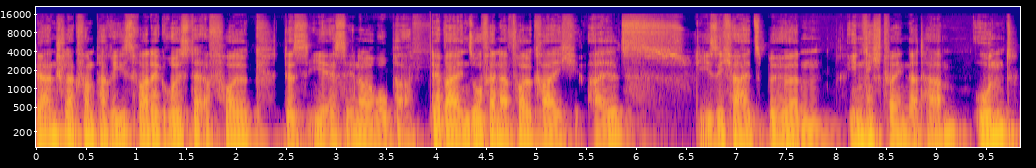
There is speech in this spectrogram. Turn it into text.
Der Anschlag von Paris war der größte Erfolg des IS in Europa. Der war insofern erfolgreich, als die Sicherheitsbehörden ihn nicht verhindert haben und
